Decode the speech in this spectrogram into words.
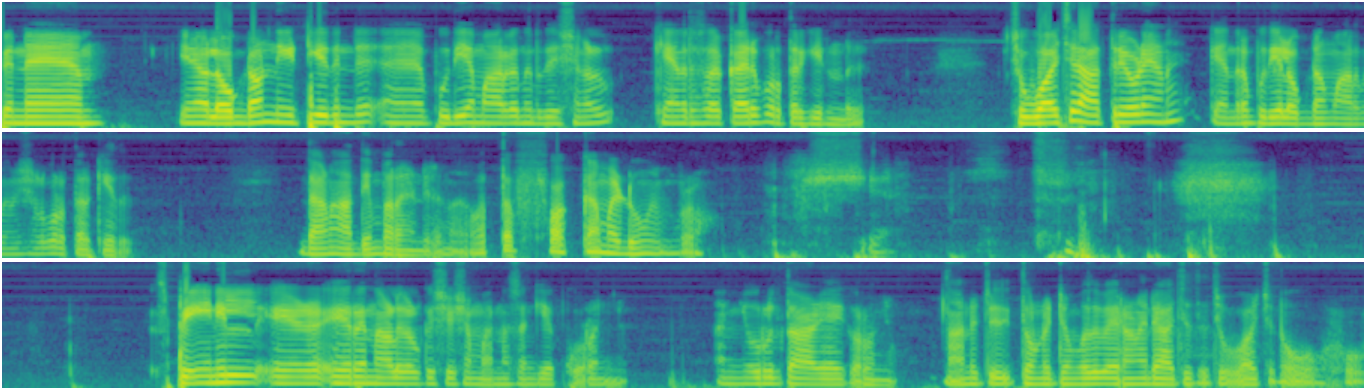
പിന്നെ ഇനി ലോക്ക്ഡൗൺ നീട്ടിയതിന്റെ പുതിയ മാർഗനിർദ്ദേശങ്ങൾ കേന്ദ്ര സർക്കാർ പുറത്തിറക്കിയിട്ടുണ്ട്. ചൊവ്വാഴ്ച രാത്രിയോടെയാണ് കേന്ദ്രം പുതിയ ലോക്ക്ഡൗൺ മാർഗനിർദ്ദേശങ്ങൾ പുറത്തിറക്കിയത്. ഇതാണ് ആദ്യം പറയേണ്ടിരുന്നത് വത്ത fuck am I ബ്രോ സ്പെയിനിൽ ഏറെ നാളുകൾക്ക് ശേഷം മരണസംഖ്യ കുറഞ്ഞു. അഞ്ഞൂറിൽ താഴെയായി കുറഞ്ഞു. നാനൂറ്റി തൊണ്ണൂറ്റൊമ്പത് പേരാണ് രാജ്യത്ത് ചൊവ്വാഴ്ച. ഓഹോ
